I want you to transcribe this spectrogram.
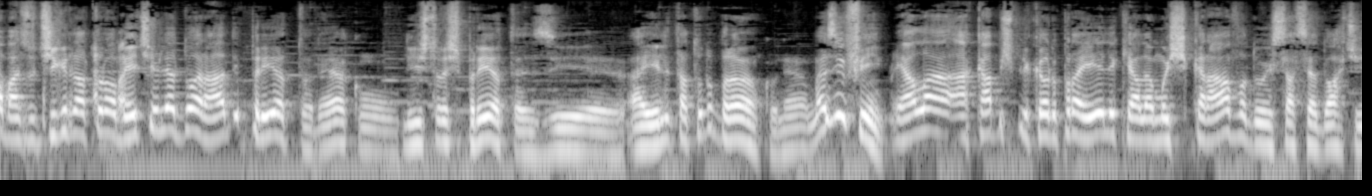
Não, mas o tigre, naturalmente, ele é dourado e preto, né? Com listras pretas. E aí ele tá tudo branco, né? Mas enfim, ela acaba explicando pra ele que ela é uma escrava dos sacerdotes,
